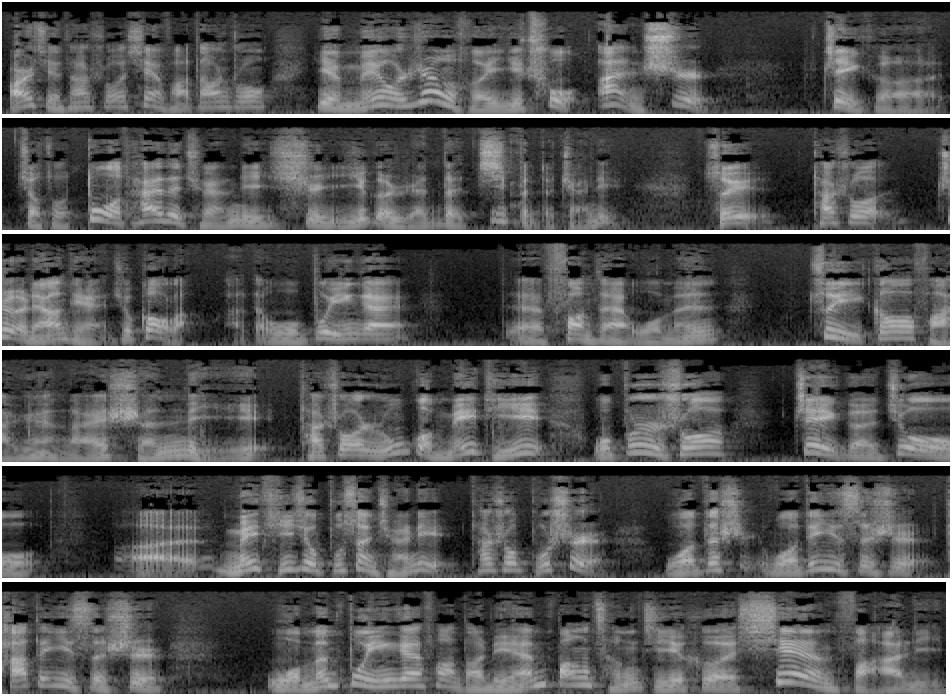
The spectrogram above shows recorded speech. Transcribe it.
而且他说宪法当中也没有任何一处暗示这个叫做堕胎的权利是一个人的基本的权利，所以他说这两点就够了啊，我不应该呃放在我们最高法院来审理。他说如果没提，我不是说这个就呃没提就不算权利，他说不是。我的是我的意思是，他的意思是，我们不应该放到联邦层级和宪法里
